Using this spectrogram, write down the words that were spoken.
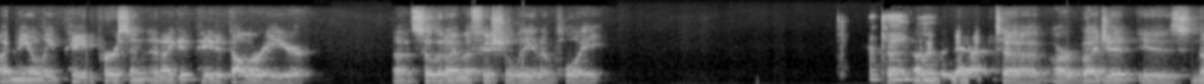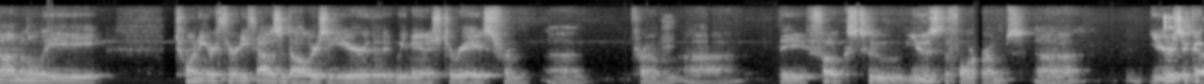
I'm the only paid person, and I get paid a dollar a year. uh, so that I'm officially an employee. Okay. Other than that, uh, our budget is nominally twenty or thirty thousand dollars a year that we managed to raise from uh, from uh, the folks who use the forums. Uh, years ago,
